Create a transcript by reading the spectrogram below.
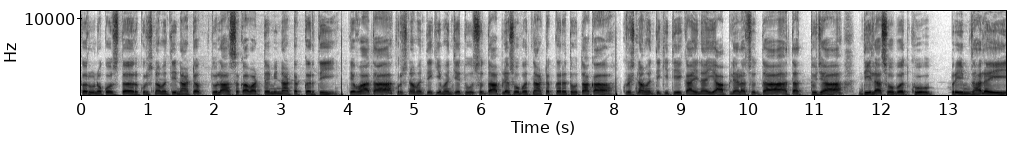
करू नकोस तर. कृष्णा म्हणते नाटक? तुला असं का वाटतंय मी नाटक करते? तेव्हा आता कृष्णा म्हणते की म्हणजे तू सुद्धा आपल्यासोबत नाटक करत होता का? कृष्णा म्हणते की ते काही नाही. आपल्याला सुद्धा आता तुझ्या दिलासोबत खूप प्रेम झालंय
